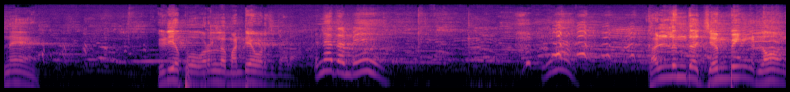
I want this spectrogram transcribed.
அண்ணே இடியப்போ உரல்ல மண்டையை உடச்சிட்டாடா என்ன தம்பி? கல்லுந்த ஜம்பிங் லாங்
